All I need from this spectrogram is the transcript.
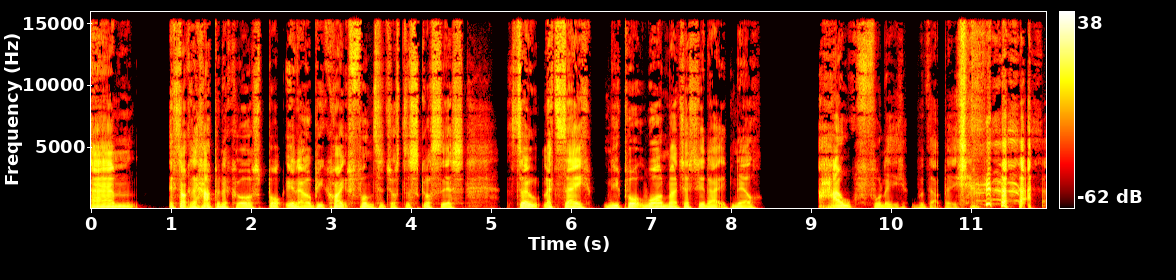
um, it's not going to happen, of course, but you know, it'd be quite fun to just discuss this. So let's say Newport won, Manchester United nil. How funny would that be?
